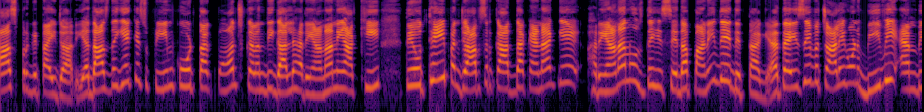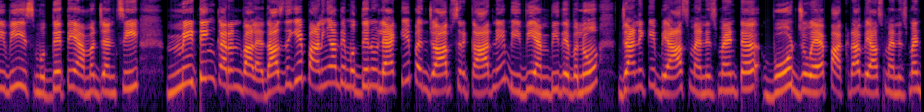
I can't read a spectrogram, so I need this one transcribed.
ਆਸ ਪ੍ਰਗਟਾਈ ਜਾ ਰਹੀ ਹੈ। ਦੱਸ ਦਈਏ ਕਿ ਸੁਪਰੀਮ ਕੋਰਟ ਤੱਕ ਪਹੁੰਚ ਕਰਨ ਦੀ ਗੱਲ ਹਰਿਆਣਾ ਨੇ ਆਖੀ ਤੇ ਉੱਥੇ ਹੀ ਪੰਜਾਬ ਸਰਕਾਰ ਦਾ ਕਹਿਣਾ ਕਿ ਹਰਿਆਣਾ ਨੂੰ ਉਸਦੇ ਹਿੱਸੇ ਦਾ ਪਾਣੀ ਦੇ ਦਿੱਤਾ ਗਿਆ ਤਾਂ ਇਸੇ ਵਿਚਾਲੇ ਹੁਣ ਬੀਵੀਐਮਬੀ ਵੀ ਇਸ ਮੁੱਦੇ ਤੇ ਐਮਰਜੈਂਸੀ ਮੀਟਿੰਗ ਕਰਨ ਵਾਲਾ ਹੈ। ਦੱਸ ਦਈਏ, ਪਾਣੀਆਂ ਦੇ ਮੁੱਦੇ ਨੂੰ ਲੈ ਕੇ ਪੰਜਾਬ ਸਰਕਾਰ ਨੇ ਬੀਬੀਐਮਬੀ ਦੇ ਵੱਲੋਂ ਜਾਣੀ ਕਿ ਬਿਆਸ ਮੈਨੇਜਮੈਂਟ ਬੋਰਡ ਜੋ ਹੈ ਭਾਖੜਾ ਬਿਆਸ ਮੈਨੇਜਮੈਂਟ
